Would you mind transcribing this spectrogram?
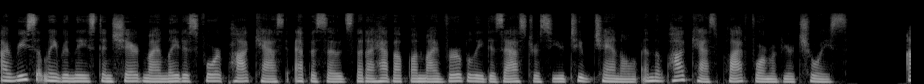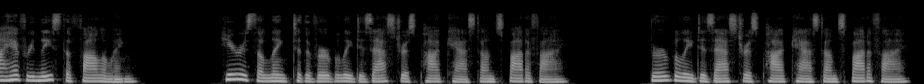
I recently released and shared my latest four podcast episodes that I have up on my Verbally Disastrous YouTube channel and the podcast platform of your choice. I have released the following. Here is the link to the Verbally Disastrous podcast on Spotify. Verbally Disastrous podcast on Spotify.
